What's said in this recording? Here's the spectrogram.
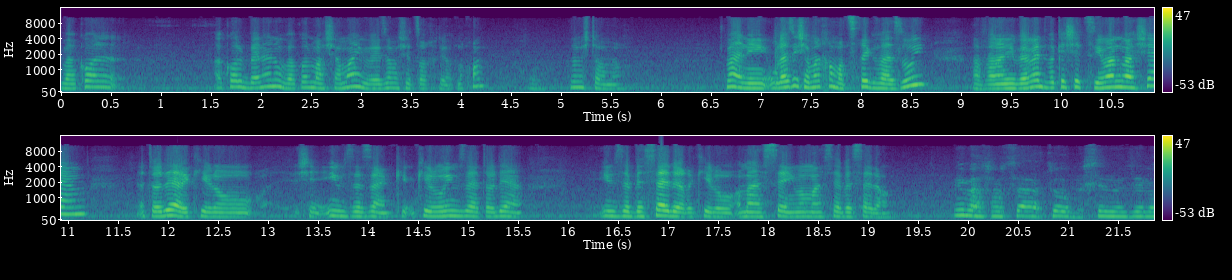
והכל הכל בינינו והכל מהשמיים, וזה מה שצריך להיות, נכון? נכון. זה מה שאתה אומר. תשמע, אני, אולי זה יישמע לך מצחיק והזוי, אבל אני באמת מבקשת סימן מהשם, אתה יודע, כאילו, שאם זה זה, כאילו, אם זה, אתה יודע, אם זה בסדר, כאילו, המעשה, אם המעשה בסדר. אם את רוצה, טוב, עשינו את זה לא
